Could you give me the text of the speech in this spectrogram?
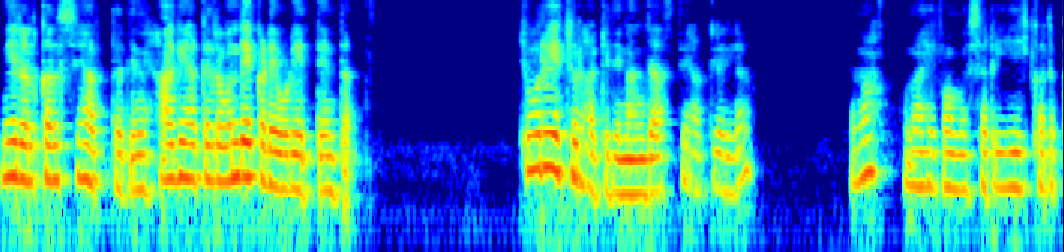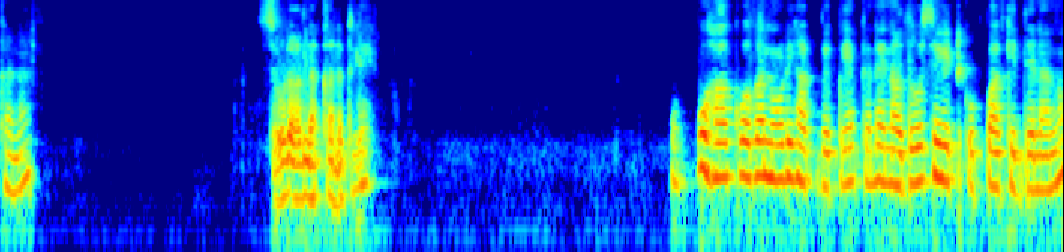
ನೀರಲ್ಲಿ ಕಲಸಿ ಹಾಕ್ತಿದ್ದೀನಿ ಹಾಗೆ ಹಾಕಿದ್ರೆ ಒಂದೇ ಕಡೆ ಉಳಿಯುತ್ತೆ ಅಂತ. ಚೂರೇ ಚೂರು ಹಾಕಿದ್ದೀನಿ ನಾನು ಜಾಸ್ತಿ ಹಾಕಲಿಲ್ಲ. ಪುನಃ ಹೀಗೊಮ್ಮೆ ಸರಿ ಕಲಕೋಣ. ಸೋಡಾ ಎಲ್ಲ ಕಲಕಲಿ ಉಪ್ಪು ಹಾಕುವಾಗ ನೋಡಿ ಹಾಕಬೇಕು, ಯಾಕಂದರೆ ನಾವು ದೋಸೆ ಹಿಟ್ಟಿಗೆ ಉಪ್ಪು ಹಾಕಿದ್ದೆ ನಾನು.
